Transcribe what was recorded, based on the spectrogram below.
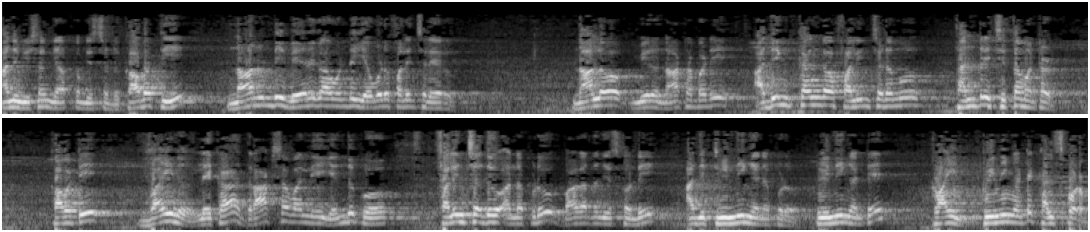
అనే విషయం జ్ఞాపకం చేస్తుండ్రు కాబట్టి నా నుండి వేరుగా ఉండి ఎవడు ఫలించలేరు. నాలో మీరు నాటబడి అధికంగా ఫలించడము తండ్రి చిత్తం అంటాడు. కాబట్టి వైన్ లేక ద్రాక్షవల్లి ఎందుకు ఫలించదు అన్నప్పుడు బాగా అర్థం చేసుకోండి. అది ట్విన్నింగ్ అయినప్పుడు. ట్విన్నింగ్ అంటే ట్వైన్. ట్విన్నింగ్ అంటే కలిసిపోవడం.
